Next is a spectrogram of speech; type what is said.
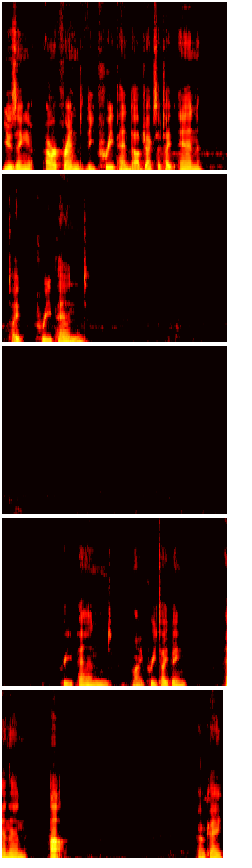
using our friend the prepend object so type n type prepend prepend, my pre-typing, and then op. Okay,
